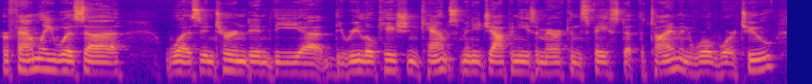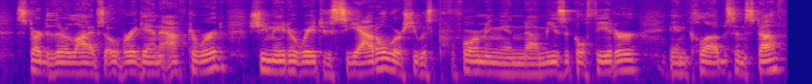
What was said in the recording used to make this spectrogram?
Her family was uh, was interned in the, uh, the relocation camps many Japanese Americans faced at the time in World War II, started their lives over again afterward. She made her way to Seattle where she was performing in uh, musical theater, in clubs and stuff.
